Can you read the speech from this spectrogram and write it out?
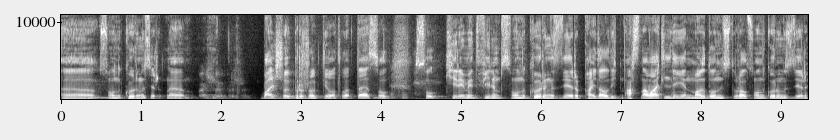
Ә, соны көріңіздер. Большой прыжок деп аталады да сол сол керемет фильм соны көріңіздер пайдалы дейтін основатель деген макдональдс туралы соны көріңіздер.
